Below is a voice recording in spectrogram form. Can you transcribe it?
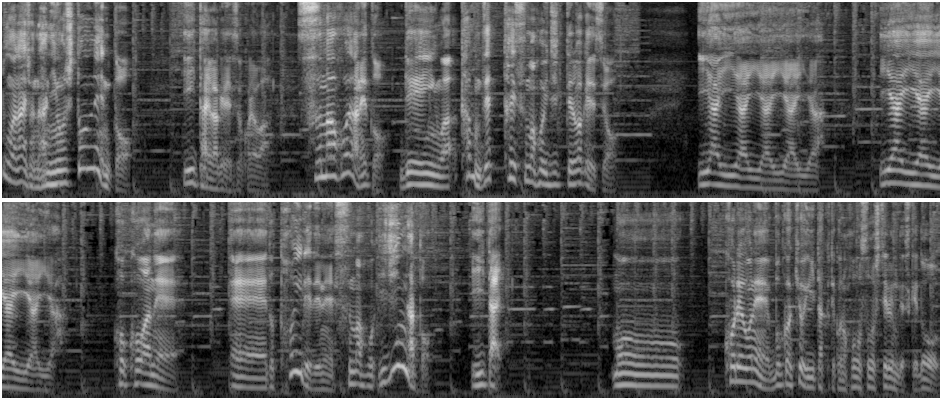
分はないでしょ。何をしとんねんと。言いたいわけですよこれは。スマホだねと。原因は。多分絶対スマホいじってるわけですよ。いやいやいやいやいや。いやいやいやいやいや。ここはねえーとトイレでねスマホいじんなと言いたい。もうこれをね僕は今日言いたくてこの放送してるんですけど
